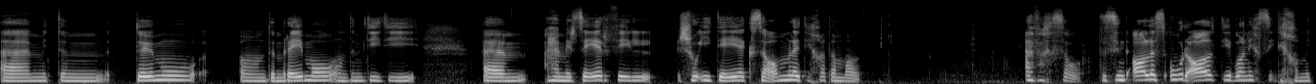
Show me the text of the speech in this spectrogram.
äh, mit dem Demo und dem Remo und dem Didi, ähm, haben wir sehr viel schon Ideen gesammelt. Ich habe da mal Einfach so. Das sind alles uralte, die ich Ich habe mit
